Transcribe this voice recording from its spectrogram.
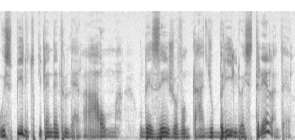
o espírito que tem dentro dela, a alma, o desejo, a vontade, o brilho, a estrela dela.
